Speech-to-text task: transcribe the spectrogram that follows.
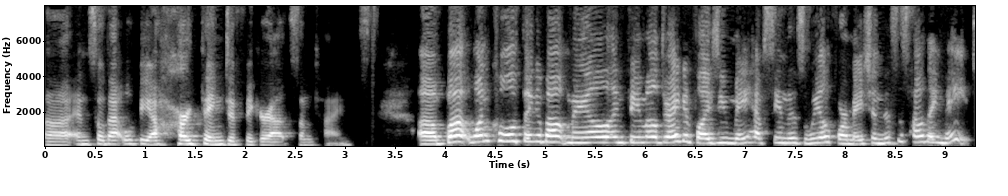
Uh, and so that will be a hard thing to figure out sometimes. Um, but one cool thing about male and female dragonflies, you may have seen this wheel formation. This is how they mate.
